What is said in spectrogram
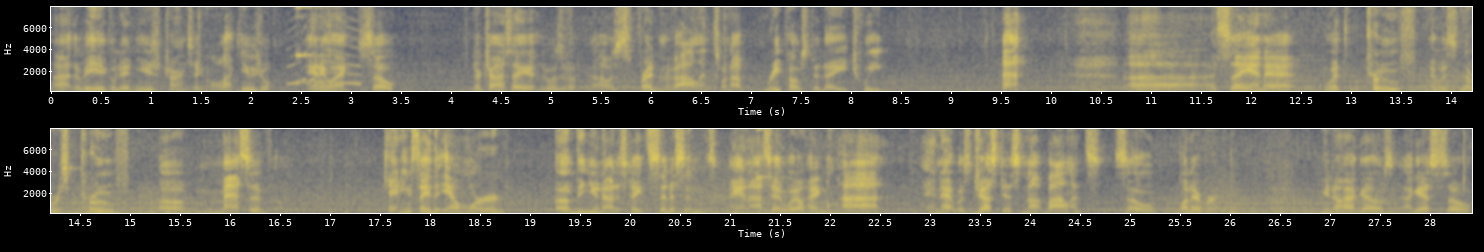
All right, the vehicle didn't use a turn signal, like usual. Anyway, so they're trying to say it was I was spreading violence when I reposted a tweet uh, saying that with proof, it was there was proof of massive. Can't even say the M word of the United States citizens, and I said, well, hang them high, and that was justice, not violence. So whatever, you know how it goes. I guess so.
